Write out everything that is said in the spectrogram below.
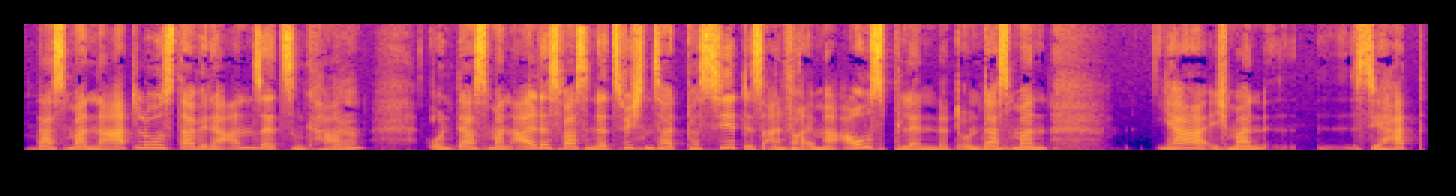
dass man nahtlos da wieder ansetzen kann ja. und dass man all das, was in der Zwischenzeit passiert ist, einfach immer ausblendet und dass man, ja, ich meine, sie hat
